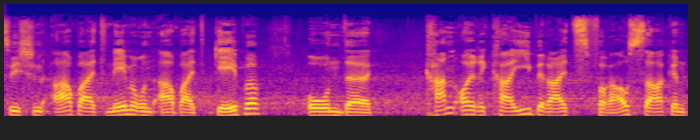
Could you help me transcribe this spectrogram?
zwischen Arbeitnehmer und Arbeitgeber und äh, kann eure KI bereits voraussagen,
